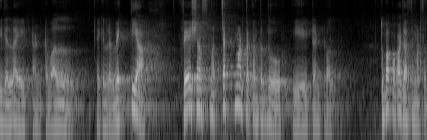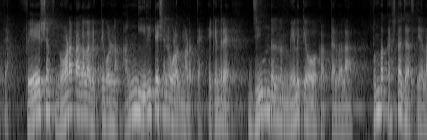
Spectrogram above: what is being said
ಇದೆಲ್ಲ ಏಯ್ಟ್ ಆ್ಯಂಡ್ ಟ್ವೆಲ್ ಏಕೆಂದರೆ ವ್ಯಕ್ತಿಯ ಫೇಷನ್ಸ್ನ ಚೆಕ್ ಮಾಡ್ತಕ್ಕಂಥದ್ದು ಈ ಏಯ್ಟ್ ಆ್ಯಂಡ್ ಟ್ವೆಲ್ ತುಂಬ ಕೋಪ ಜಾಸ್ತಿ ಮಾಡಿಸುತ್ತೆ. ಫೇಷನ್ಸ್ ನೋಡೋಕ್ಕಾಗಲ್ಲ ವ್ಯಕ್ತಿಗಳನ್ನ ಹಂಗೆ ಇರಿಟೇಷನ್ ಒಳಗೆ ಮಾಡುತ್ತೆ. ಏಕೆಂದರೆ ಜೀವನದಲ್ಲಿ ನನ್ನ ಮೇಲಕ್ಕೆ ಹೋಗೋಕ್ಕಾಗ್ತಾ ಇಲ್ವಲ್ಲ? ತುಂಬ ಕಷ್ಟ ಜಾಸ್ತಿ ಅಲ್ಲ?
